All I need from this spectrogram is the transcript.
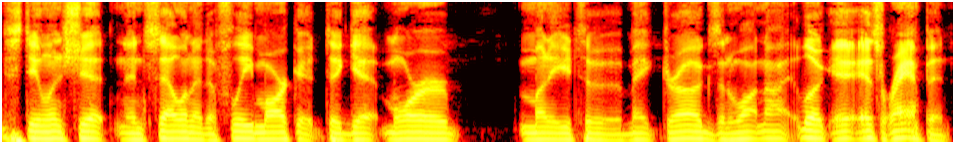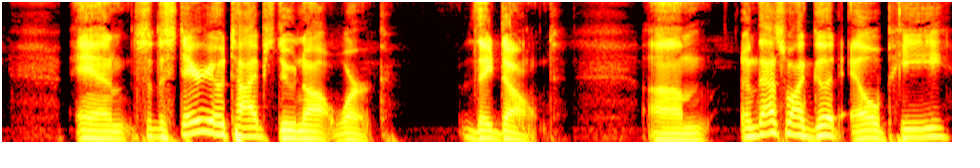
stealing shit and selling at a flea market to get more money to make drugs and whatnot. Look, it's rampant. And so the stereotypes do not work. They don't. Um, and that's why good LP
